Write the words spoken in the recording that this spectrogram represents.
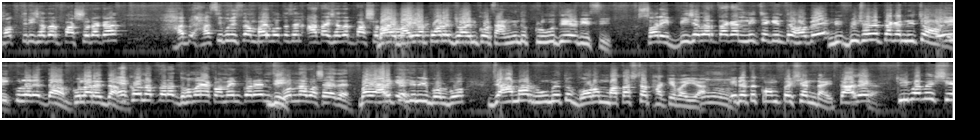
ছত্রিশ হাজার পাঁচশো টাকা। হাসিবুল ইসলাম ভাই বলতেছেন আঠাইশ হাজার পাঁচশো ভাই ভাইয়া পরে জয়েন করছে আমি কিন্তু ক্লু দিয়ে দিছি। সরি বিশ হাজার টাকার নিচে কিন্তু হবে। বিশ হাজার টাকার নিচে হবে। এই কুলারের দাম। কুলারের দাম। এখন আপনারা ধোমায়া কমেন্ট করেন জি। ধন্যা বসায় দেন। ভাই আরেকটা জিনিস বলব যে আমার রুমে তো গরম বাতাসটা থাকে ভাইয়া। এটাতে কম্প্রেশন নাই। তাহলে আচ্ছা। কীভাবে সে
